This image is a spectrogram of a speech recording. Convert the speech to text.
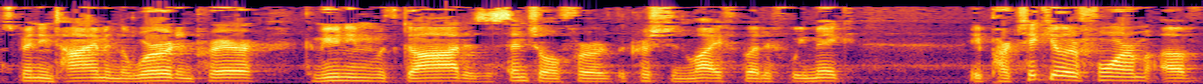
Spending time in the Word and prayer, Communion with God is essential for the Christian life, but if we make a particular form of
